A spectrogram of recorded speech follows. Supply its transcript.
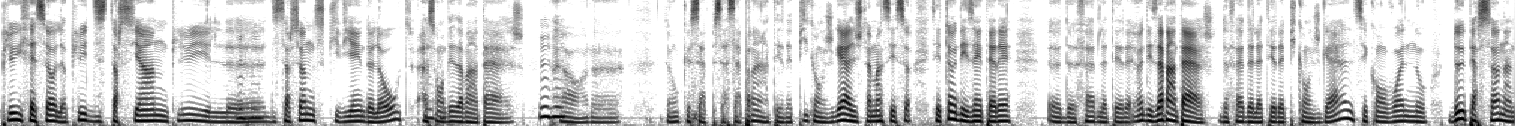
plus il fait ça, là, plus il distorsionne, plus il euh, Mhm. distorsionne ce qui vient de l'autre à son Mhm. désavantage. Mhm. Alors, euh, donc, ça, ça s'apprend en thérapie conjugale, justement, c'est ça. C'est un des intérêts euh, de faire de la thérapie. Un des avantages de faire de la thérapie conjugale, c'est qu'on voit nos deux personnes en,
